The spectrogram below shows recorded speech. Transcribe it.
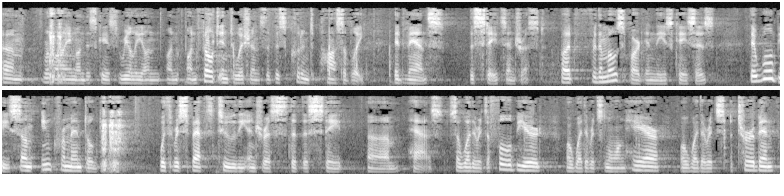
um, relying on this case really on, on, on felt intuitions that this couldn't possibly advance the state's interest. But for the most part in these cases, there will be some incremental gain with respect to the interests that the state um, has. So whether it's a full beard, or whether it's long hair, or whether it's a turban,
